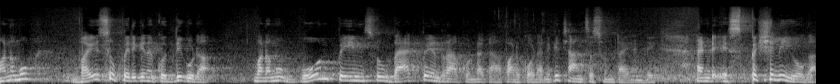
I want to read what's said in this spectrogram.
మనము వయసు పెరిగిన కొద్దీ కూడా మనము బోన్ పెయిన్స్ బ్యాక్ పెయిన్ రాకుండా కాపాడుకోవడానికి ఛాన్సెస్ ఉంటాయండి. And especially yoga.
